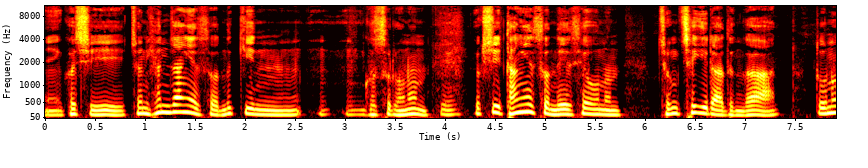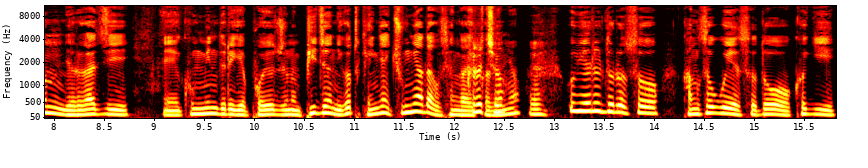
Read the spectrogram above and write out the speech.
예, 것이 전 현장에서 느낀 것으로는 예. 역시 당에서 내세우는 정책이라든가 또는 여러 가지 예, 국민들에게 보여주는 비전 이것도 굉장히 중요하다고 생각했거든요. 그렇죠. 예. 그 예를 들어서 강서구에서도 거기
